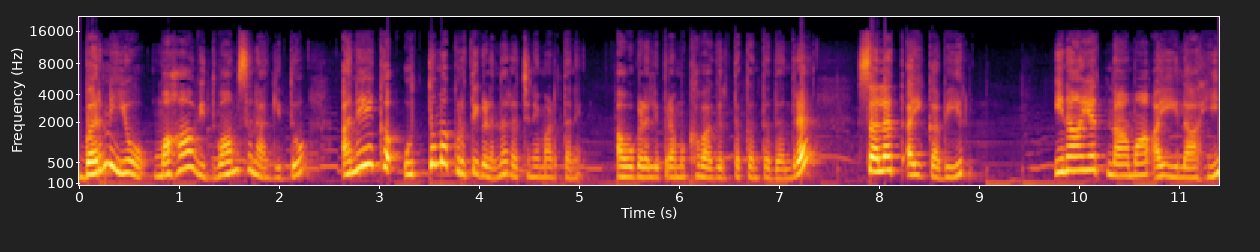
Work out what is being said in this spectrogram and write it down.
ಬರ್ನಿಯು ಮಹಾವಿದ್ವಾಂಸನಾಗಿದ್ದು ಅನೇಕ ಉತ್ತಮ ಕೃತಿಗಳನ್ನು ರಚನೆ ಮಾಡ್ತಾನೆ. ಅವುಗಳಲ್ಲಿ ಪ್ರಮುಖವಾಗಿರ್ತಕ್ಕಂಥದ್ದಂದ್ರೆ ಸಲತ್ ಐ ಕಬೀರ್, ಇನಾಯತ್ ನಾಮಾ ಐ ಇಲಾಹಿ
